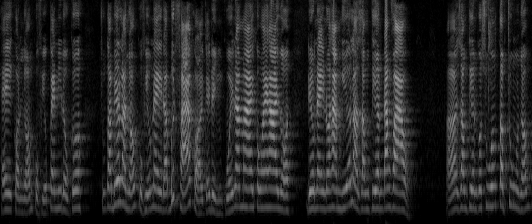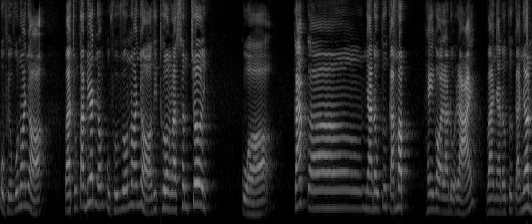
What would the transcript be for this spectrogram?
hay còn nhóm cổ phiếu penny đầu cơ. Chúng ta biết là nhóm cổ phiếu này đã bứt phá khỏi cái đỉnh cuối năm 2022 rồi. Điều này nó hàm nghĩa là dòng tiền đang vào. À, dòng tiền có xu hướng tập trung vào nhóm cổ phiếu vốn hóa nhỏ. Và chúng ta biết nhóm cổ phiếu vốn hóa nhỏ thì thường là sân chơi của các uh, nhà đầu tư cá mập hay gọi là đội lái và nhà đầu tư cá nhân.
